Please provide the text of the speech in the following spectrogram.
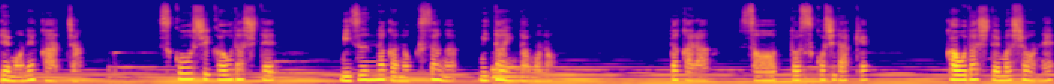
でもね母ちゃん。少し顔出して水ん中の草が見たいんだもの。だから、そーっと少しだけ顔出してましょうね。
